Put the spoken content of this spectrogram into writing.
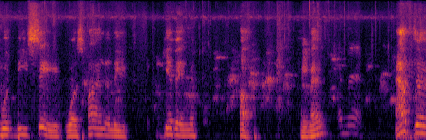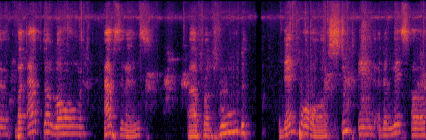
would be saved was finally given up. Amen. Amen. After, but after long abstinence uh, from food, then Paul stood in the midst of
